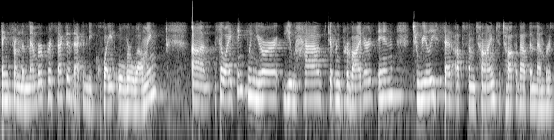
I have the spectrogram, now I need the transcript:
think from the member perspective, that can be quite overwhelming. Um, so I think when you're you have different providers in, to really set up some time to talk about the member's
